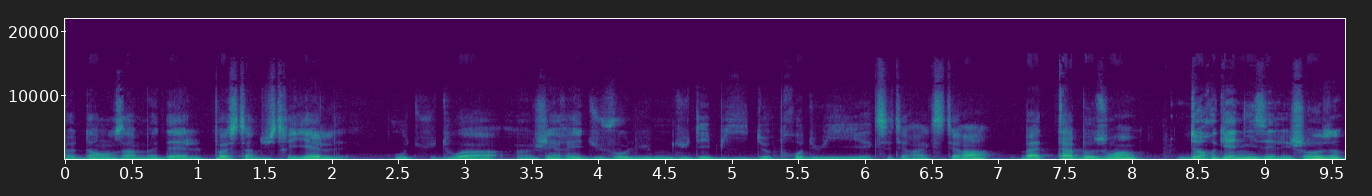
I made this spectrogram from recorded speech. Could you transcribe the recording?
euh, dans un modèle post-industriel où tu dois euh, gérer du volume, du débit de produits, etc., etc., bah, tu as besoin d'organiser les choses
